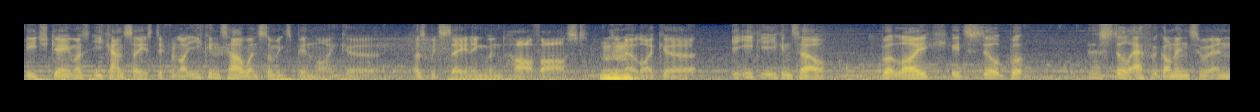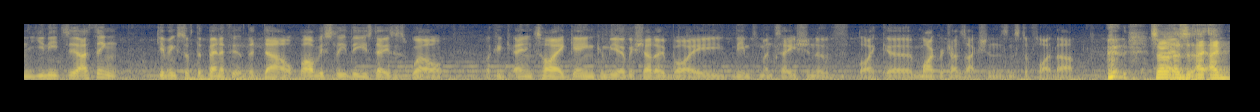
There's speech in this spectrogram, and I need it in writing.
each game, as you can say, is different. Like you can tell when something's been like, uh, as we'd say in England, half-assed. You Mhm. know, like uh, you, you can tell, but like it's still, but there's still effort gone into it, and you need to. I think giving stuff the benefit of the doubt. But obviously, these days as well, like a, an entire game can be overshadowed by the implementation of like uh, microtransactions and stuff like that. So as I, I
